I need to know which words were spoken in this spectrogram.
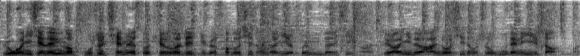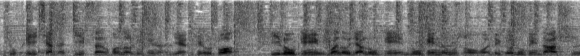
如果你现在用的不是前面所提到的这几个操作系统呢，也不用担心啊，只要你的安卓系统是五点零以上啊，就可以下载第三方的录屏软件，比如说一录屏、豌豆荚录屏、录屏能手、这个录屏大师、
